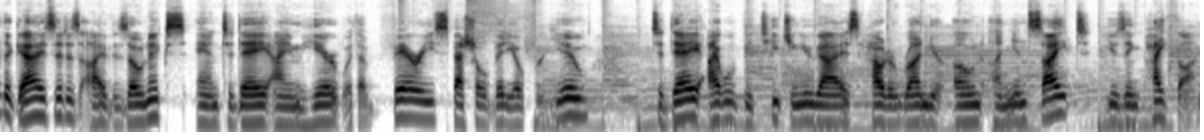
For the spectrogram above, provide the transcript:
there guys, it is Ivazonix, and today I am here with a very special video for you. Today I will be teaching you guys how to run your own onion site using Python.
